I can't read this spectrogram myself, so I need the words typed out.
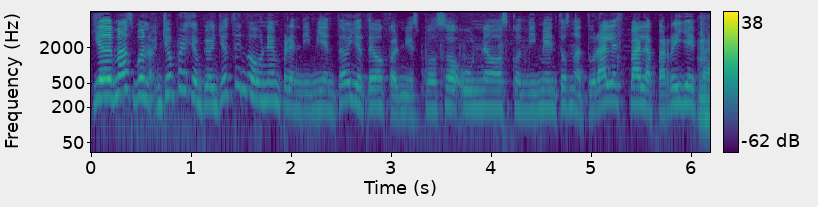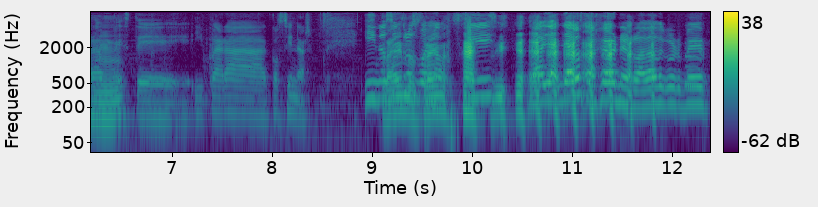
Y además, bueno, yo por ejemplo, yo tengo un emprendimiento, yo tengo con mi esposo unos condimentos naturales para la parrilla y para este y para cocinar. Y nosotros, bueno, sí, Sí. ya, ya- ya los trajeron en Radar Gourmet,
